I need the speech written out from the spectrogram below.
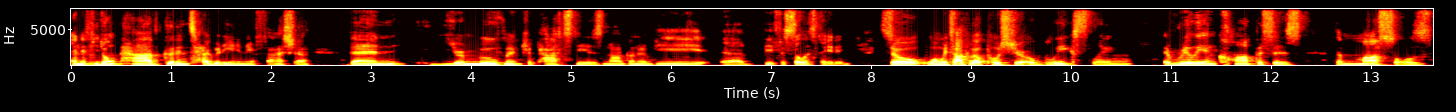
And if you don't have good integrity in your fascia, then your movement capacity is not going to be uh, be facilitated. So when we talk about posterior oblique sling, it really encompasses the muscles,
